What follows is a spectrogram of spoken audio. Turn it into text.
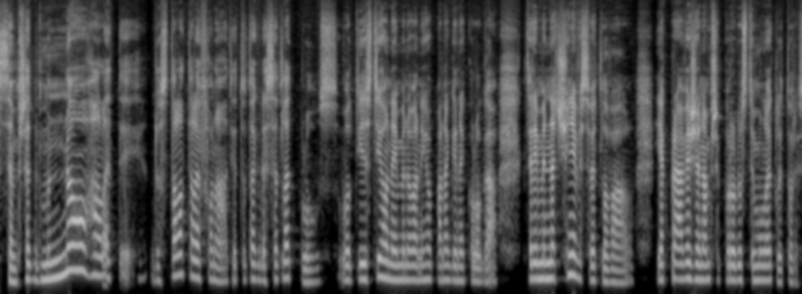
Jsem před mnoha lety dostala telefonát, je to tak 10 let plus, od jistého nejmenovaného pana ginekologa, který mi nadšeně vysvětloval, jak právě ženám při porodu stimuluje klitoris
